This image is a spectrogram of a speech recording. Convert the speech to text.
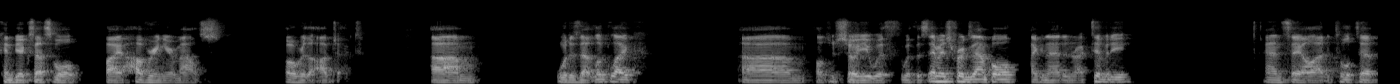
can be accessible by hovering your mouse over the object. Um, what does that look like? Um, I'll just show you with, with this image, for example, I can add interactivity and say I'll add a tooltip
